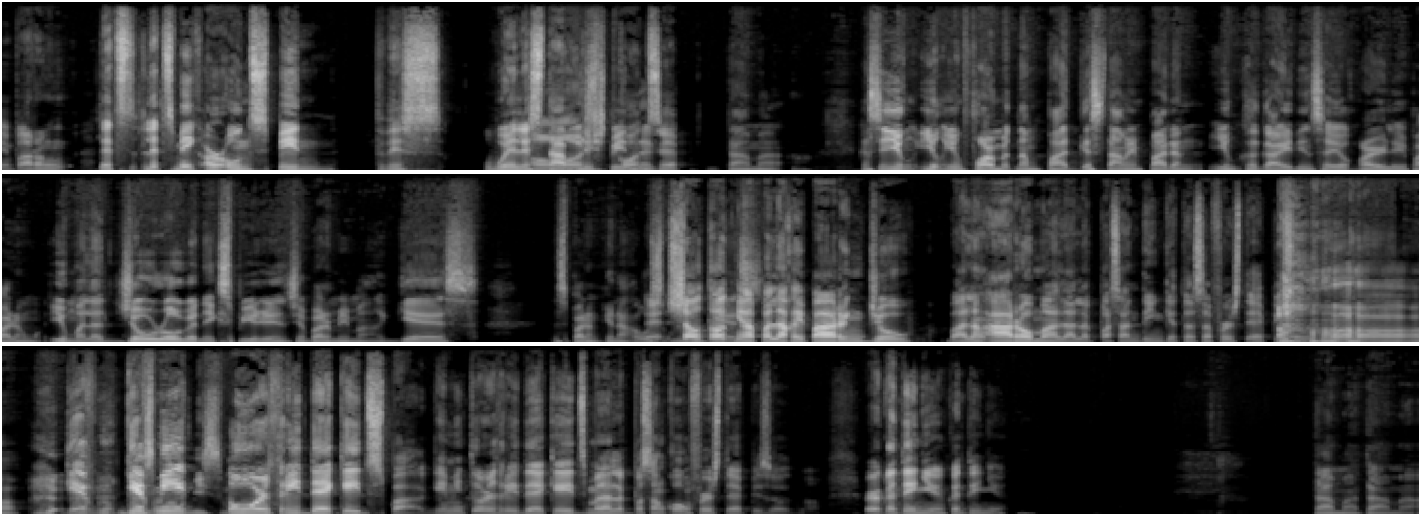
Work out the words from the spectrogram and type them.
Yung parang let's let's make our own spin to this well-established na- concept. Tama. Kasi yung, yung, yung format ng podcast namin, parang yung kagaya din sa'yo, Carl, eh, parang yung mala Joe Rogan experience, yung parang may mga guests, tapos parang Eh, kinakausap ng shout out nga guests. pala kay paring Joe. Balang araw malalagpasan din kita sa first episode. give give Mismo, me mismo. two or three decades pa. Give me two or three decades, malalagpasan ko ang first episode. No? Pero continue, continue. Tama, tama.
